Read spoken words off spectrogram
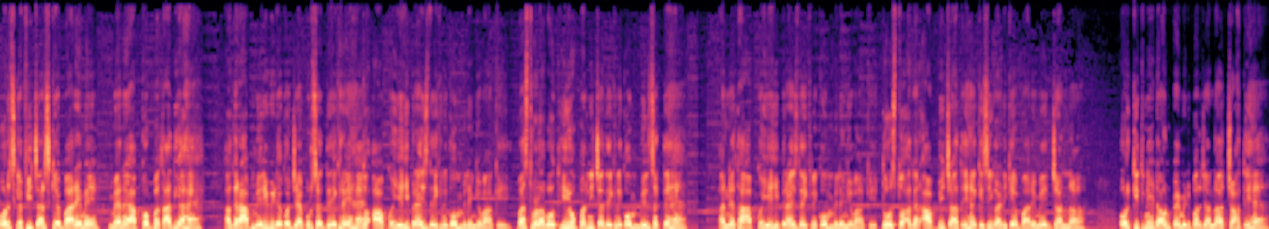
और इसके फीचर्स के बारे में मैंने आपको बता दिया है। अगर आप मेरी वीडियो को जयपुर से देख रहे हैं तो आपको यही प्राइस देखने को मिलेंगे वहाँ के। बस थोड़ा बहुत ही ऊपर नीचे देखने को मिल सकते हैं। अन्यथा आपको यही प्राइस देखने को मिलेंगे वहाँ के। दोस्तों, अगर आप भी चाहते हैं किसी गाड़ी के बारे में जानना और कितनी डाउन पेमेंट पर जानना चाहते हैं,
